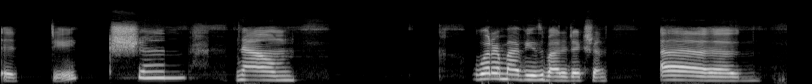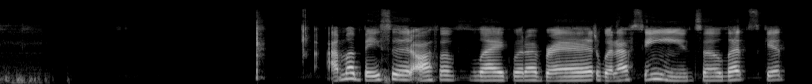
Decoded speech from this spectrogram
addiction. Now, what are my views about addiction? Um I'm gonna base it off of like what I've read, what I've seen. So let's get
